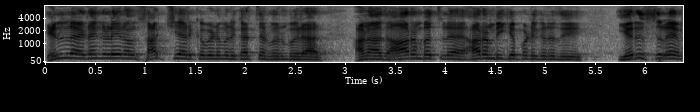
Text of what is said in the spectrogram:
எல்லா இடங்களையும் நாம் சாட்சியாக இருக்க வேண்டும் என்று கர்த்தர் விரும்புகிறார். ஆனால் அது ஆரம்பத்தில் ஆரம்பிக்கப்படுகிறது. எருசலேம்.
